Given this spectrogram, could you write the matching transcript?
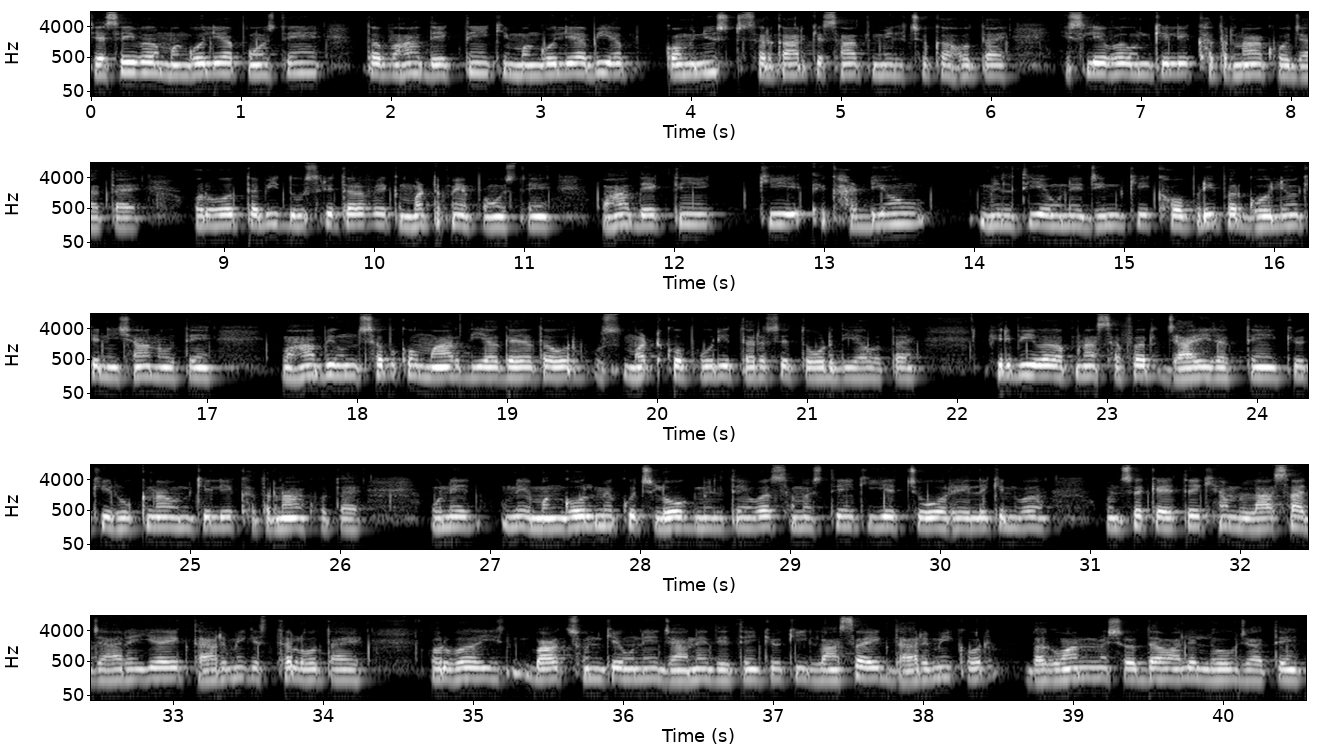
जैसे ही वह मंगोलिया पहुँचते हैं, तब वहाँ देखते हैं कि मंगोलिया भी अब कम्युनिस्ट सरकार के साथ मिल चुका होता है, इसलिए वह उनके लिए खतरनाक हो जाता है और वो तभी दूसरी तरफ़ एक मठ में पहुँचते हैं। वहाँ देखते हैं कि एक हड्डियों मिलती है उन्हें, जिनकी खोपड़ी पर गोलियों के निशान होते हैं। वहाँ भी उन सबको मार दिया गया था और उस मठ को पूरी तरह से तोड़ दिया होता है। फिर भी वह अपना सफ़र जारी रखते हैं, क्योंकि रुकना उनके लिए खतरनाक होता है। उन्हें उन्हें मंगोल में कुछ लोग मिलते हैं, वह समझते हैं कि ये चोर है, लेकिन वह उनसे कहते हैं कि हम लासा जा रहे हैं, यह एक धार्मिक स्थल होता है। और वह इस बात सुन के उन्हें जाने देते हैं, क्योंकि लासा एक धार्मिक और भगवान में श्रद्धा वाले लोग जाते हैं।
